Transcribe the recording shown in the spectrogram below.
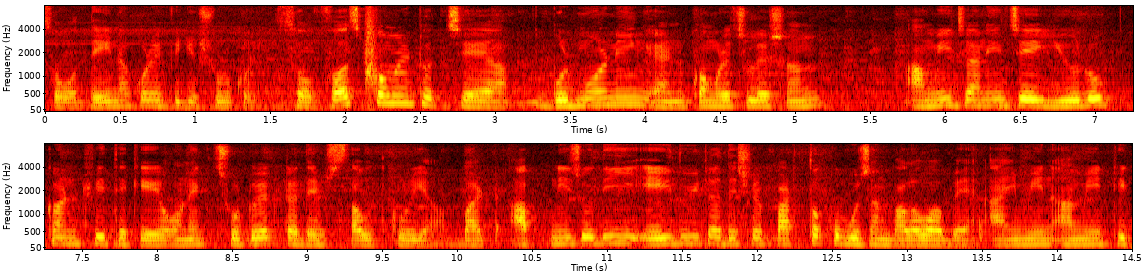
সো দেরি না করে ভিডিও শুরু করি। সো ফার্স্ট কমেন্ট হচ্ছে গুড মর্নিং অ্যান্ড কংগ্রেচুলেশন আমি জানি যে ইউরোপ কান্ট্রি থেকে অনেক ছোট একটা দেশ সাউথ কোরিয়া বাট আপনি যদি এই দুইটা দেশের পার্থক্য বুঝান ভালোভাবে আই মিন আমি ঠিক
